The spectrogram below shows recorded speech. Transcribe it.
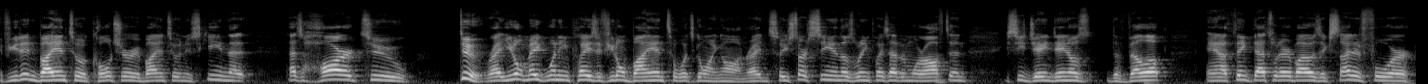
if you didn't buy into a culture or buy into a new scheme, that that's hard to do, right? You don't make winning plays if you don't buy into what's going on, right? And so you start seeing those winning plays happen more often. You see Jayden Daniels develop, and I think that's what everybody was excited for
